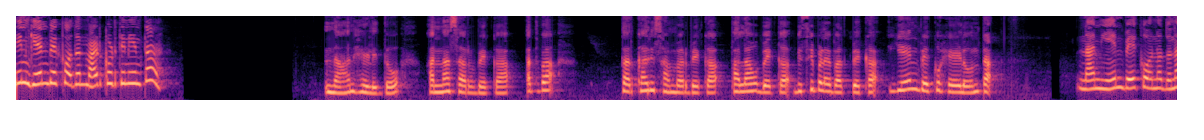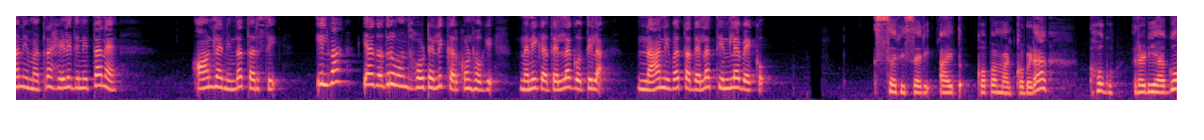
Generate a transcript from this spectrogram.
ನಿನ್ಗೇನು ಬೇಕೋ ಅದನ್ನು ಮಾಡ್ಕೊಡ್ತೀನಿ ಅಂತ? ನಾನು ಹೇಳಿದ್ದು ಅನ್ನ ಸಾರು ಬೇಕಾ ಅಥವಾ ತರಕಾರಿ ಸಾಂಬಾರು ಬೇಕಾ ಪಲಾವ್ ಬೇಕಾ ಬಿಸಿಬೇಳೆ ಭಾತ್ ಬೇಕಾ ಏನು ಬೇಕು ಹೇಳು ಅಂತ. ನಾನು ಏನು ಬೇಕು ಅನ್ನೋದನ್ನ ನಿಮ್ಮ ಹತ್ರ ಹೇಳಿದ್ದೀನಿ ತಾನೆ. ಆನ್ಲೈನಿಂದ ತರಿಸಿ. ಇಲ್ವಾ? ಯಾವುದಾದ್ರೂ ಒಂದು ಹೋಟೆಲಿಗೆ ಕರ್ಕೊಂಡು ಹೋಗಿ. ನನಗೆ ಅದೆಲ್ಲ ಗೊತ್ತಿಲ್ಲ. ನಾನು ಇವತ್ತು ಅದೆಲ್ಲ ತಿನ್ನಲೇಬೇಕು ಸರಿ ಸರಿ ಆಯಿತು. ಕೋಪ ಮಾಡ್ಕೋಬೇಡ. ಹೋಗು ರೆಡಿಯಾಗು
